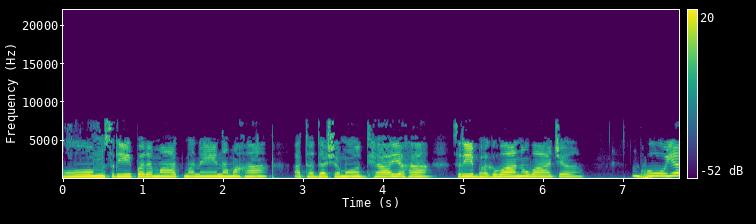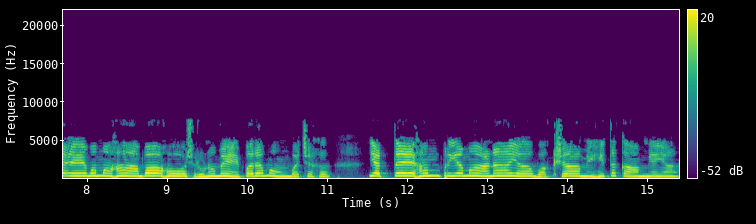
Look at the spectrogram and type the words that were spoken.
ओम श्री परमात्मने नमः। अथ दशमोऽध्याय। श्री भगवानुवाच। भूय एव महाबाहो शृणु मे परमं वचः। यत्तेऽहं प्रियमाणाय वक्ष्यामि हितकाम्यया।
